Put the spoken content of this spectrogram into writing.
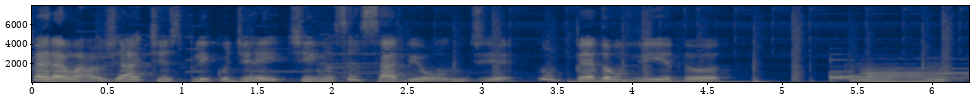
Pera lá, eu já te explico direitinho, você sabe onde? No pé do ouvido. Música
